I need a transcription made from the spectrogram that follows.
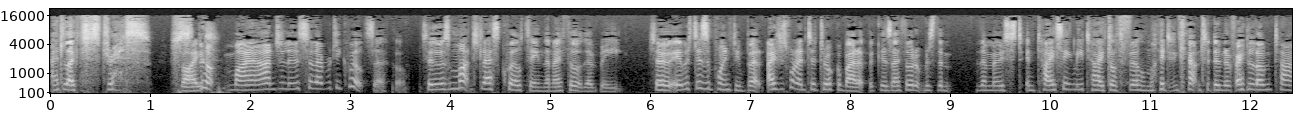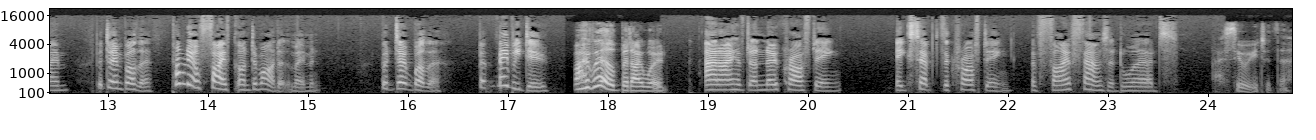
I'd like to stress. Right. Not Maya Angelou's celebrity quilt circle. So there was much less quilting than I thought there'd be. So it was disappointing, but I just wanted to talk about it because I thought it was the the most enticingly titled film I'd encountered in a very long time. But don't bother. Probably on five on demand at the moment. But don't bother. But maybe do. I will, but I won't. And I have done no crafting except the crafting of five thousand words. I see what you did there.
